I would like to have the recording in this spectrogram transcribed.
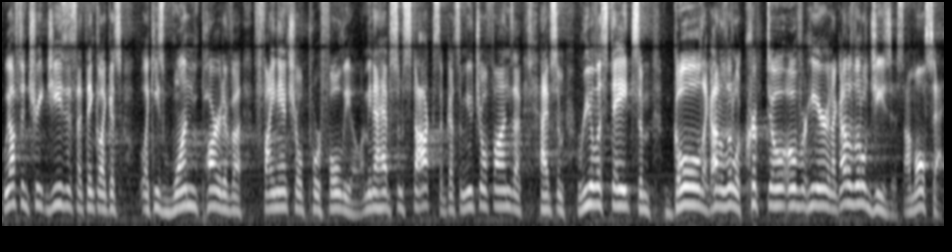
We often treat Jesus, I think, like, it's, like he's one part of a financial portfolio. I mean, I have some stocks, I've got some mutual funds, I've, I have some real estate, some gold, I got a little crypto over here, and I got a little Jesus. I'm all set.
